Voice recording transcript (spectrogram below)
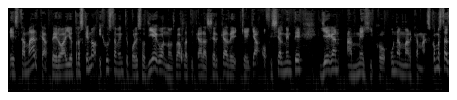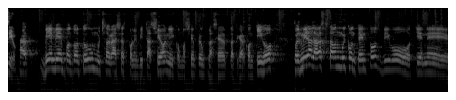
esta marca, pero hay otras que no. Y justamente por eso Diego nos va a platicar acerca de que ya oficialmente llegan a México una marca más. ¿Cómo estás, Diego? Ah, bien, bien, Ponto, tú. Muchas gracias por la invitación y como siempre un placer platicar contigo. Pues mira, la verdad es que estamos muy contentos. Vivo tiene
